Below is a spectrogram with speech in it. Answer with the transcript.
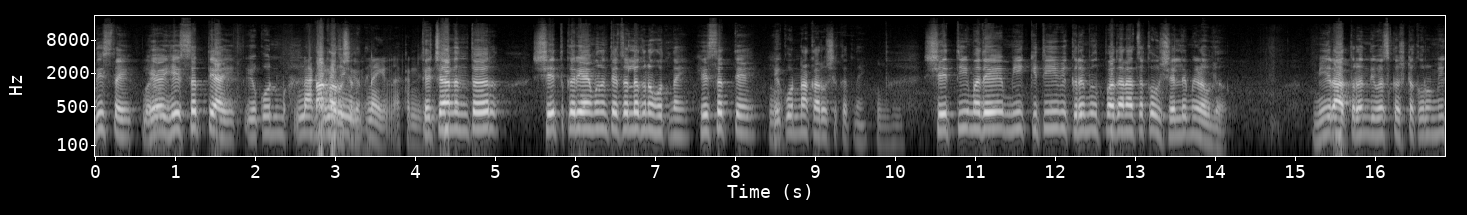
दिसतंय. हे हे सत्य आहे. हे कोण नाकारू शकत नाही त्याच्यानंतर शेतकरी आहे म्हणून त्याचं लग्न होत नाही. हे सत्य आहे. हे. कोण नाकारू शकत नाही. शेतीमध्ये मी किती विक्रमी उत्पादनाचं कौशल्य मिळवलं? मी रात्रंदिवस कष्ट करून मी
